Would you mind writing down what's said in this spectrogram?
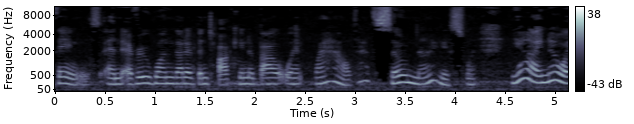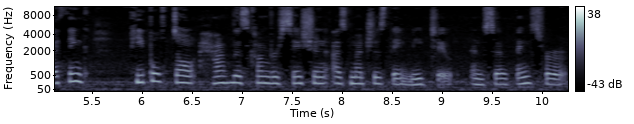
things, and everyone that I've been talking about went, "Wow, that's so nice." Went, yeah, I know. I think people don't have this conversation as much as they need to, and so thanks for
